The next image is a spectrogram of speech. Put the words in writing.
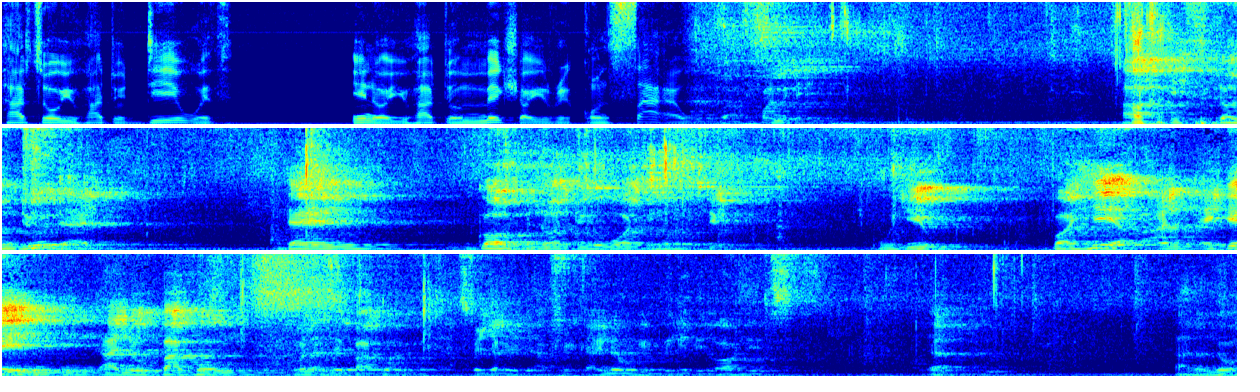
have so you have to deal with you know, you have to make sure you reconcile with your family. Uh, Okay. If you don't do that, then God will not do what He wants to do with you. But here, and again, in, I know back home, when I say back home, especially in Africa, I know we believe in all this. Yeah. I don't know,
